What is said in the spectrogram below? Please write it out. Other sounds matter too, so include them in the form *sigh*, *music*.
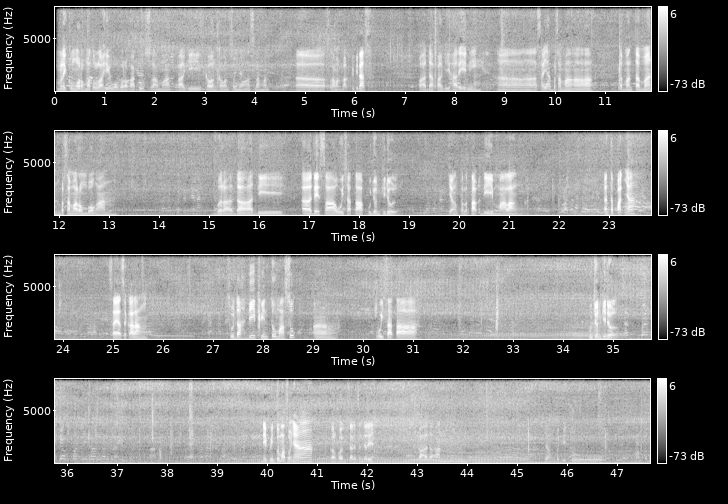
Assalamualaikum warahmatullahi wabarakatuh. Selamat pagi kawan-kawan semua. Selamat uh, selamat beraktivitas. Pada pagi hari ini uh, saya bersama teman-teman bersama rombongan berada di uh, Desa Wisata Pujon Kidul yang terletak di Malang. Dan tepatnya saya sekarang sudah di pintu masuk uh, wisata Pujon Kidul. Ini pintu masuknya, kalau kalian bisa lihat sendiri keadaan yang begitu mantap.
